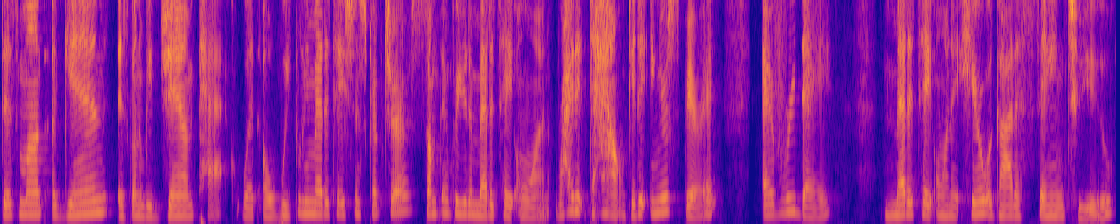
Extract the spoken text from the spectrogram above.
this month again is going to be jam packed with a weekly meditation scripture, something for you to meditate on. Write it down, get it in your spirit every day. Meditate on it, hear what God is saying to you.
